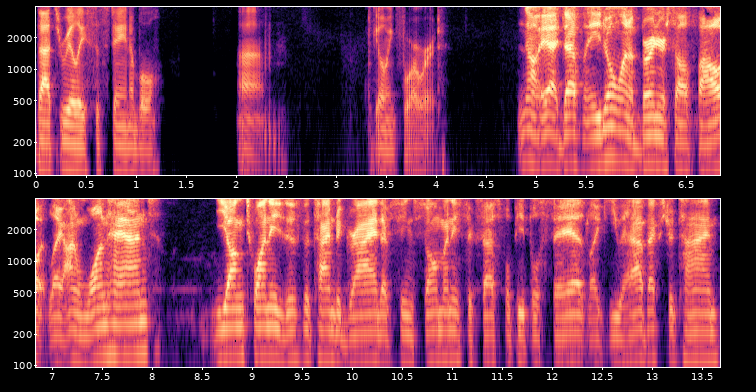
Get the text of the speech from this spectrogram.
that's really sustainable um going forward. No, yeah, definitely. You don't want to burn yourself out. Like on one hand, young 20s is the time to grind. I've seen so many successful people say it. Like you have extra time.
